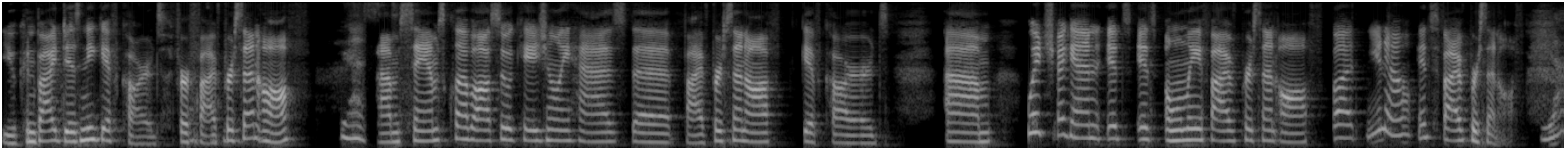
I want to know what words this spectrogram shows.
you can buy Disney gift cards for five percent off. yes Um, Sam's Club also occasionally has the five percent off gift cards, um, which again, it's it's only five percent off, but you know, it's five percent off. yes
